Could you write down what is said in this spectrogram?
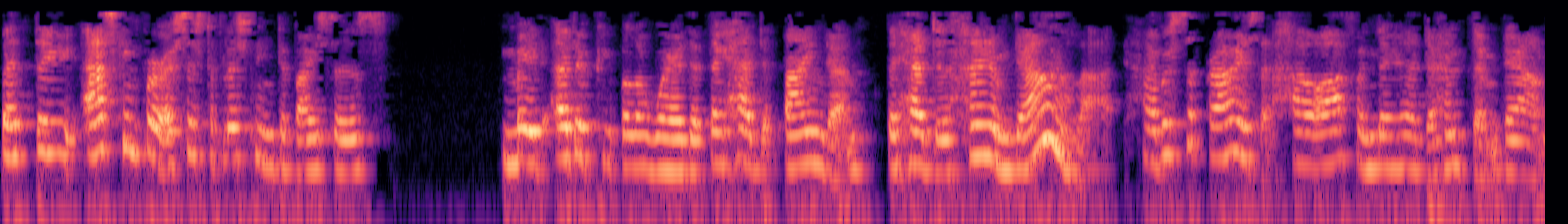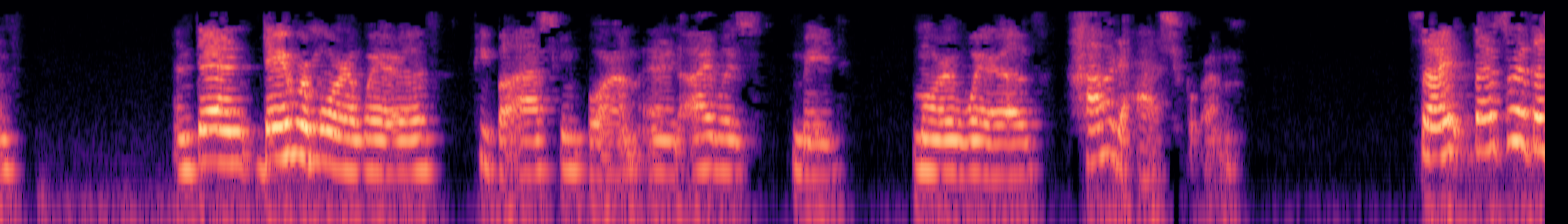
But the asking for assistive listening devices made other people aware that they had to find them. They had to hunt them down a lot. I was surprised at how often they had to hunt them down. And then they were more aware of people asking for them, and I was made more aware of how to ask for them. So I, those were the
